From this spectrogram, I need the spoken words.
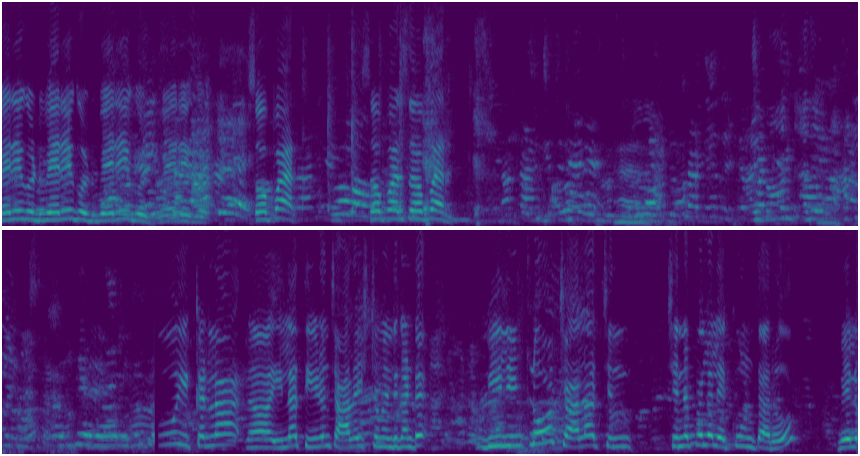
very good very good very good very good super super super ఇక్కడ ఇలా తీయడం చాలా ఇష్టం. ఎందుకంటే వీళ్ళింట్లో చాలా చిన్న చిన్నపిల్లలు ఎక్కువ ఉంటారు. వీళ్ళ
